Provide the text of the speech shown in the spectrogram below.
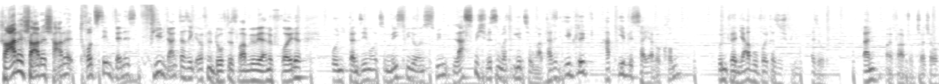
Schade, schade, schade. Trotzdem, Dennis, vielen Dank, dass ich öffnen durfte. Das war mir wieder eine Freude. Und dann sehen wir uns im nächsten Video im Stream. Lasst mich wissen, was ihr gezogen habt. Hattet ihr Glück? Habt ihr Visaya bekommen? Und wenn ja, wo wollt ihr sie spielen? Also, dann, euer Farbstoff. Ciao, ciao.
